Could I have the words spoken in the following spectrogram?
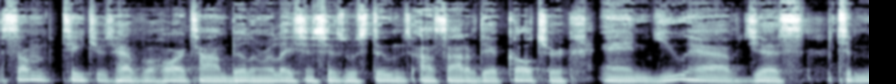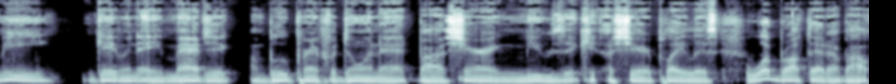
Some teachers have a hard time building relationships with students outside of their culture. And you have just, to me, given a magic blueprint for doing that by sharing music, a shared playlist. What brought that about?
